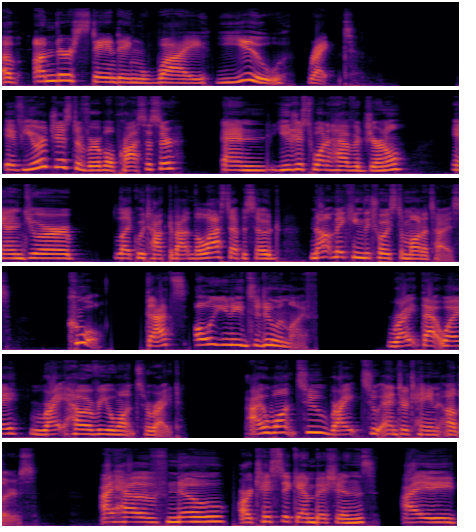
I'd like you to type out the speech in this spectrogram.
of understanding why you write. If you're just a verbal processor and you just want to have a journal and you're, like we talked about in the last episode, not making the choice to monetize, cool. That's all you need to do in life. Write that way, write however you want to write. I want to write to entertain others. I have no artistic ambitions. I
